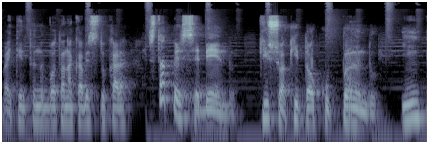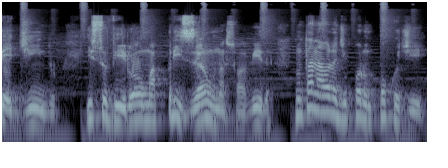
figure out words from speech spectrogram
vai tentando botar na cabeça do cara. Você está percebendo que isso aqui está ocupando e impedindo? Isso virou uma prisão na sua vida? Não está na hora de pôr um pouco de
